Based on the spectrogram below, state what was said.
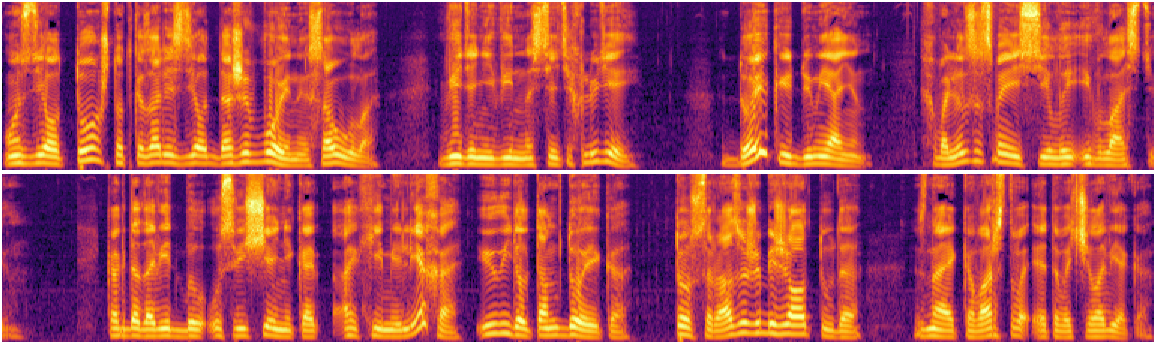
Он сделал то, что отказались сделать даже воины Саула, видя невинность этих людей. Доик и Думьянин хвалился своей силой и властью. Когда Давид был у священника Ахимелеха и увидел там Доика, то сразу же бежал оттуда, зная коварство этого человека.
